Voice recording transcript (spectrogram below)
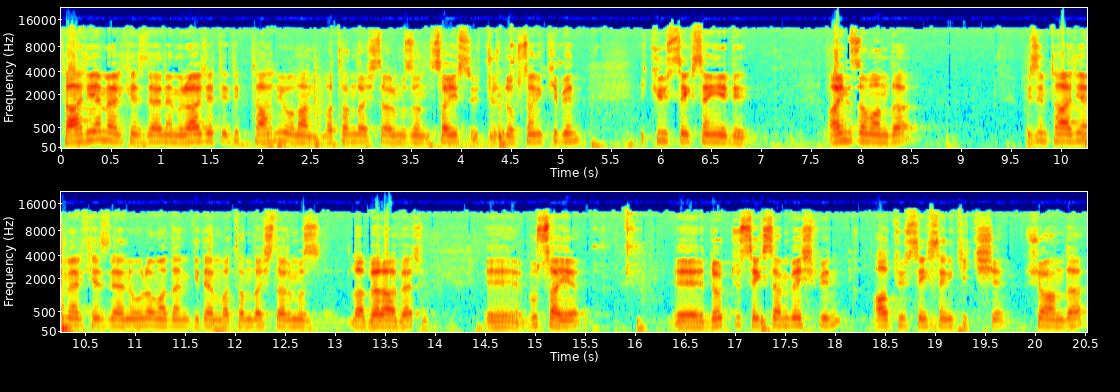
tahliye merkezlerine müracaat edip tahliye olan vatandaşlarımızın sayısı 392.287. Aynı zamanda bizim tahliye merkezlerine uğramadan giden vatandaşlarımızla beraber e, bu sayı e, 485.682 kişi şu anda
